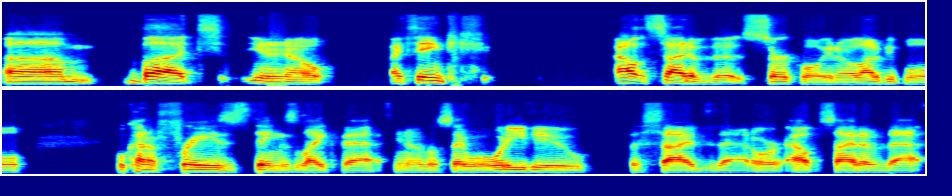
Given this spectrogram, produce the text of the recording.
Um, but you know, I think outside of the circle, you know, a lot of people will kind of phrase things like that. You know, they'll say, "Well, what do you do besides that or outside of that?"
